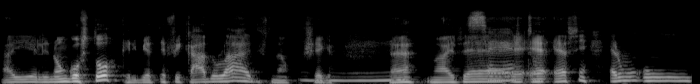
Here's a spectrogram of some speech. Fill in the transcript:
Aí ele não gostou, queria ter ficado lá. Eu disse: não, chega. Uhum. Né? Mas é, é, é, é assim, era um, um,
